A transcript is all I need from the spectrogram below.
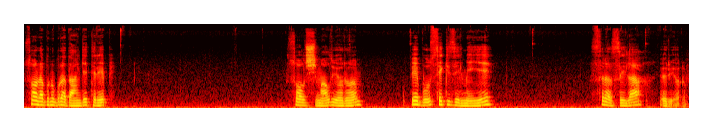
Sonra bunu buradan getirip sol şişime alıyorum ve bu 8 ilmeği sırasıyla örüyorum.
